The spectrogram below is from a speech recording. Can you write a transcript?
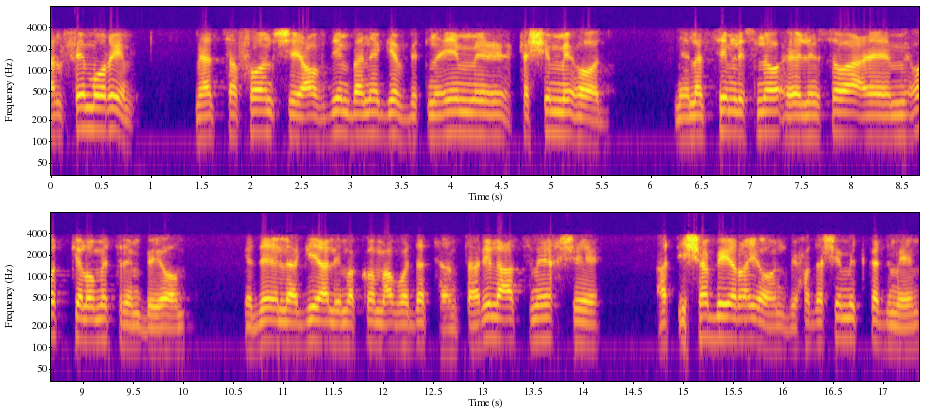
אלפי מורים מהצפון שעובדים בנגב בתנאים קשים מאוד. נאלצים לסנוע, אה, לנסוע אה, מאות קילומטרים ביום כדי להגיע למקום עבודתם. תארי לעצמך שאת אישה בהיריון בחודשים מתקדמים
